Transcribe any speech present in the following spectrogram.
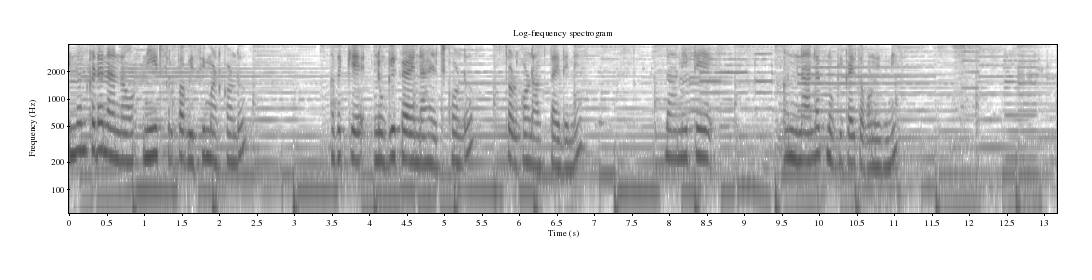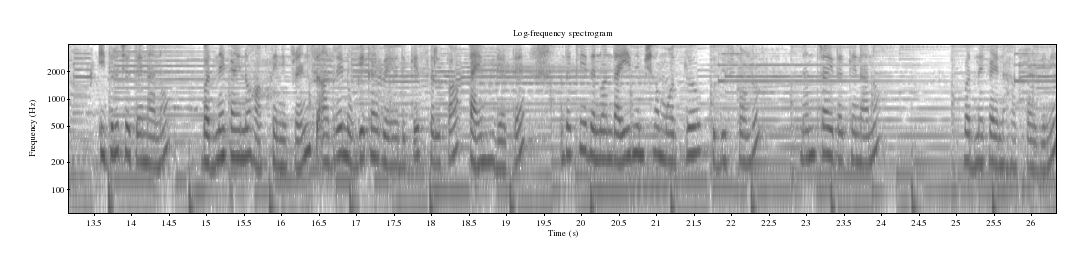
ಇನ್ನೊಂದು ಕಡೆ ನಾನು ನೀರು ಸ್ವಲ್ಪ ಬಿಸಿ ಮಾಡಿಕೊಂಡು ಅದಕ್ಕೆ ನುಗ್ಗೆಕಾಯನ್ನು ಹೆಚ್ಕೊಂಡು ತೊಳ್ಕೊಂಡು ಹಾಕ್ತಾಯಿದ್ದೀನಿ ನಾನಿಲ್ಲಿ ಒಂದು ನಾಲ್ಕು ನುಗ್ಗೆಕಾಯಿ ತೊಗೊಂಡಿದ್ದೀನಿ ಇದ್ರ ಜೊತೆ ನಾನು ಬದನೆಕಾಯಿನೂ ಹಾಕ್ತೀನಿ ಫ್ರೆಂಡ್ಸ್ ಆದರೆ ನುಗ್ಗೆಕಾಯಿ ಬೇಯೋದಕ್ಕೆ ಸ್ವಲ್ಪ ಟೈಮ್ ಹಿಡಿಯುತ್ತೆ. ಅದಕ್ಕೆ ಇದನ್ನು ಒಂದು ಐದು ನಿಮಿಷ ಮೊದಲು ಕುದಿಸ್ಕೊಂಡು ನಂತರ ಇದಕ್ಕೆ ನಾನು ಬದನೆಕಾಯಿನ ಹಾಕ್ತಾಯಿದ್ದೀನಿ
